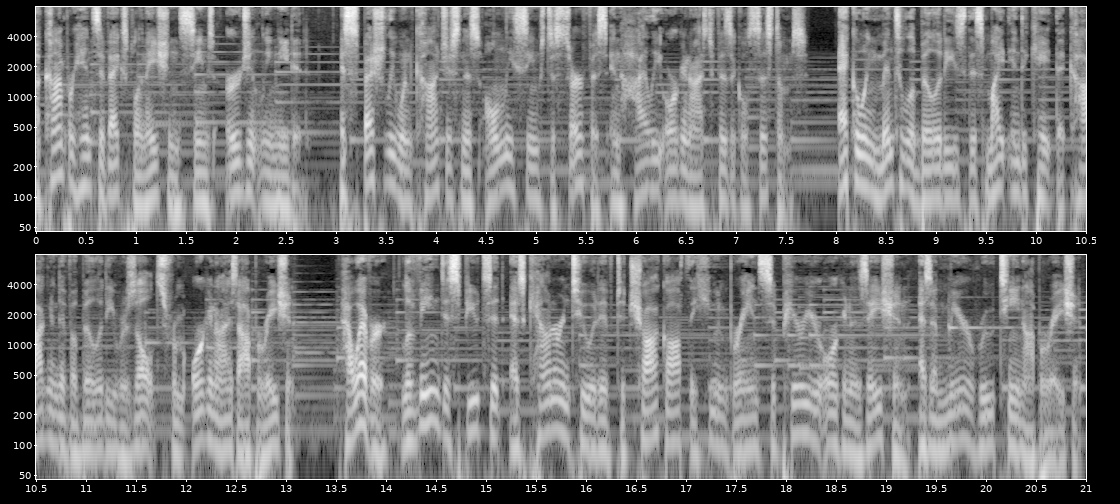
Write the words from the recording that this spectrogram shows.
A comprehensive explanation seems urgently needed, especially when consciousness only seems to surface in highly organized physical systems. Echoing mental abilities, this might indicate that cognitive ability results from organized operation. However, Levine disputes it as counterintuitive to chalk off the human brain's superior organization as a mere routine operation.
